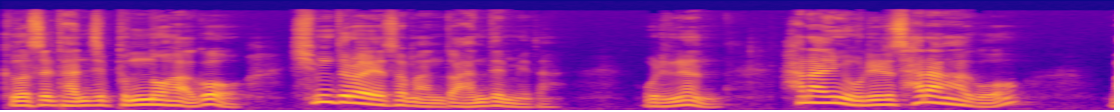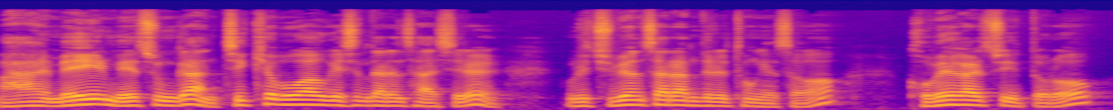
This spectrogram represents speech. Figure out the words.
그것을 단지 분노하고 힘들어해서만도 안 됩니다. 우리는 하나님이 우리를 사랑하고 매일 매순간 지켜보고 계신다는 사실을 우리 주변 사람들을 통해서 고백할 수 있도록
